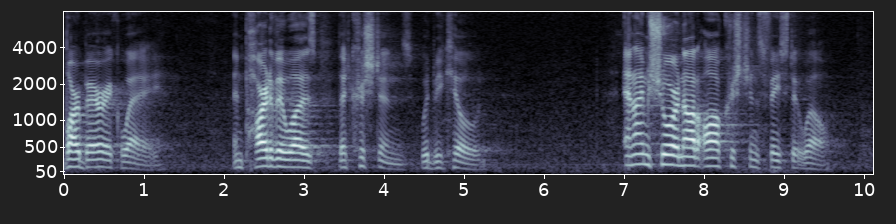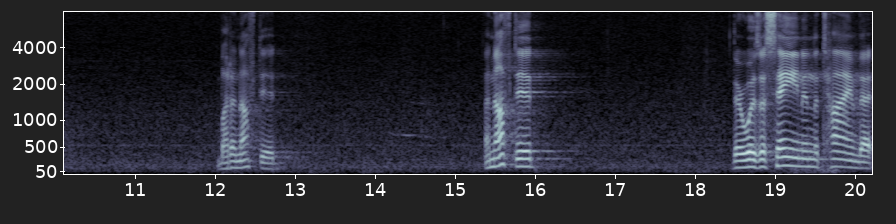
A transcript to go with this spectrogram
barbaric way. And part of it was that Christians would be killed. And I'm sure not all Christians faced it well, but enough did. Enough did. There was a saying in the time that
